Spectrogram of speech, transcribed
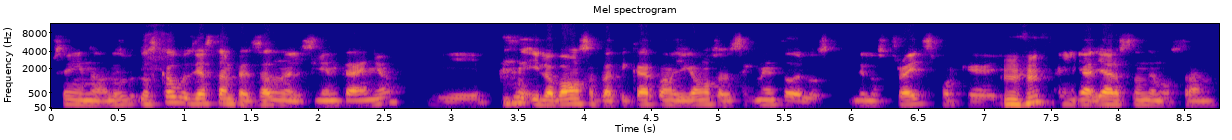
Sí, no, los Cowboys ya están pensando en el siguiente año y, lo vamos a platicar cuando llegamos al segmento de los, de los trades porque ya, ya, lo están demostrando.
